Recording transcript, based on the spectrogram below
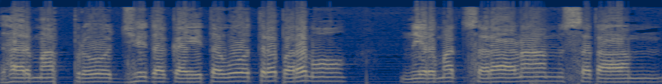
धर्मः प्रोज्झितकैतवोऽत्र परमो निर्मत्सराणाम् सताम्।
